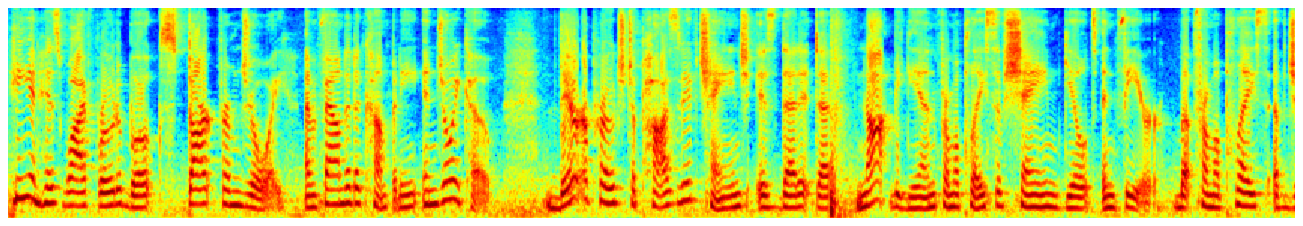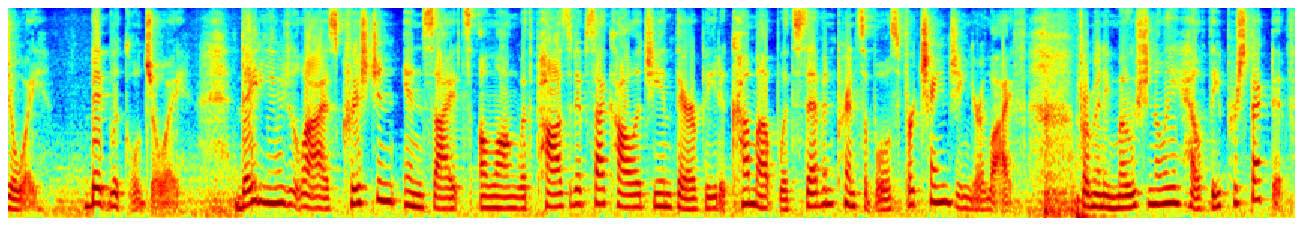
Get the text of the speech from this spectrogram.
He and his wife wrote a book, Start from Joy, and founded a company, Enjoyco. Their approach to positive change is that it does not begin from a place of shame, guilt, and fear, but from a place of joy, biblical joy. They utilize Christian insights along with positive psychology and therapy to come up with seven principles for changing your life from an emotionally healthy perspective.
